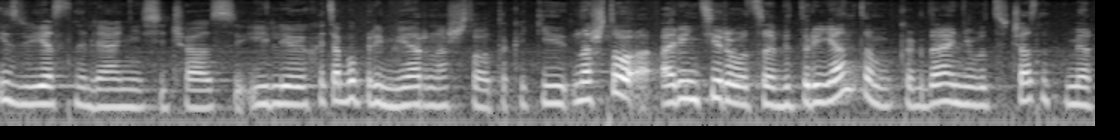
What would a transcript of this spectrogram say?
Известны ли они сейчас? Или хотя бы примерно что-то? Какие, на что ориентироваться абитуриентам, когда они вот сейчас, например,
